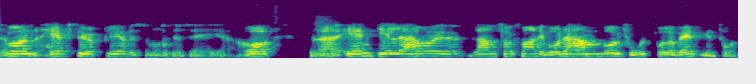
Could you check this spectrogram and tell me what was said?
det var en häftig upplevelse måste jag säga. Och eh, en kille, han var ju landslagsman i både handboll, fotboll och badminton.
